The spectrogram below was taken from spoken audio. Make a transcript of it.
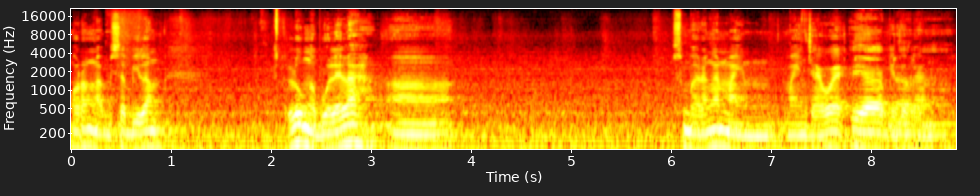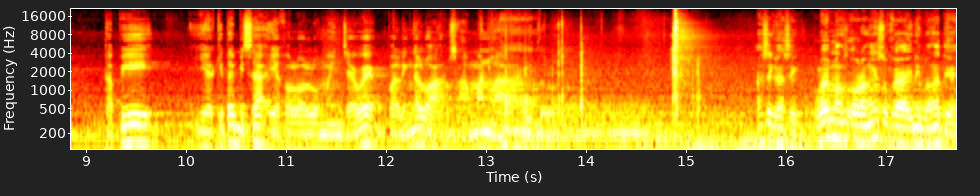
orang nggak bisa bilang lu nggak boleh lah eh, sembarangan main main cewek Iya, gitu kan. Tapi ya kita bisa ya kalau lu main cewek paling nggak lu harus aman lah Ah. gitu loh. Asik asik. Lo emang orangnya suka ini banget ya,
